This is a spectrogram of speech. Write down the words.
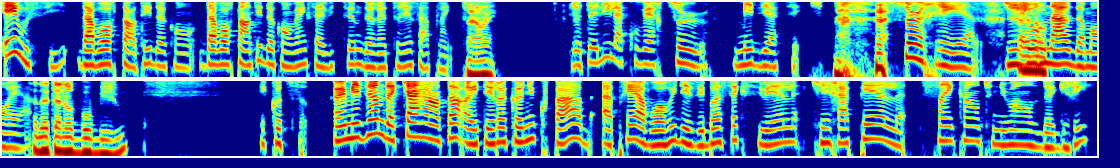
Et aussi d'avoir tenté de con- d'avoir tenté de convaincre sa victime de retirer sa plainte. Ah oui. Je te lis la couverture médiatique surréelle du Un autre. Journal de Montréal. Ça doit être un autre beau bijou. Écoute ça. Un médium de 40 ans a été reconnu coupable après avoir eu des ébats sexuels qui rappellent 50 nuances de gris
